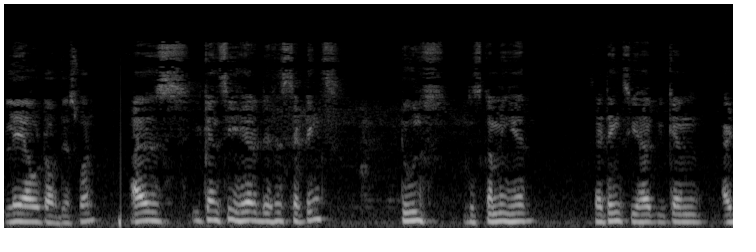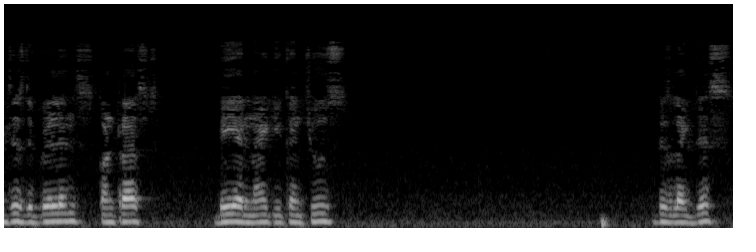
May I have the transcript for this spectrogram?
layout of this one. As you can see here, this is settings tools it is coming here settings you have you can adjust the brilliance contrast day and night you can choose it is like this.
